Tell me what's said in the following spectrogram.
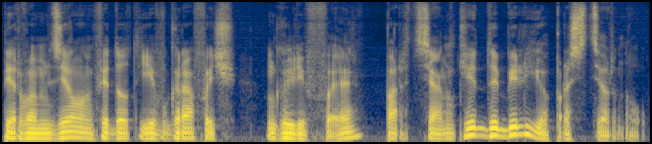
Первым делом Федот Евграфыч галифе, портянки да белье простернул.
